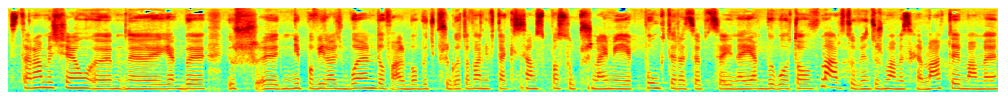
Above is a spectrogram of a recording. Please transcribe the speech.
staramy się jakby już nie powielać błędów albo być przygotowani w taki sam sposób, przynajmniej jak punkty recepcyjne, jak było to w marcu, więc już mamy schematy, mamy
